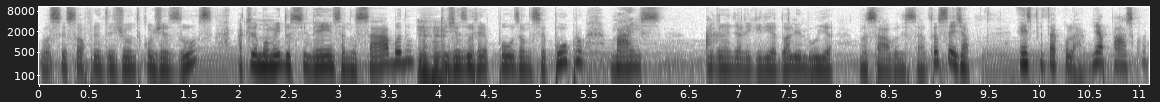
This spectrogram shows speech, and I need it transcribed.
você sofrendo junto com Jesus, aquele momento do silêncio no sábado, Uhum. que Jesus repousa no sepulcro, mas a grande alegria do aleluia no sábado santo. Ou seja, é espetacular. E a Páscoa,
